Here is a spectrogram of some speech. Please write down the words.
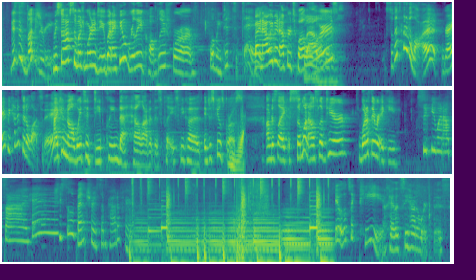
this is luxury. We still have so much more to do, but I feel really accomplished for what we did today. By now, we've been up for 12, 12 hours. hours. So that's kind of a lot, right? We kind of did a lot today. I cannot wait to deep clean the hell out of this place because it just feels gross. I'm just like, someone else lived here. What if they were icky? Suki went outside. Hey, she's so adventurous. I'm proud of her. Ew, it looks like pee. Okay, let's see how to work this.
